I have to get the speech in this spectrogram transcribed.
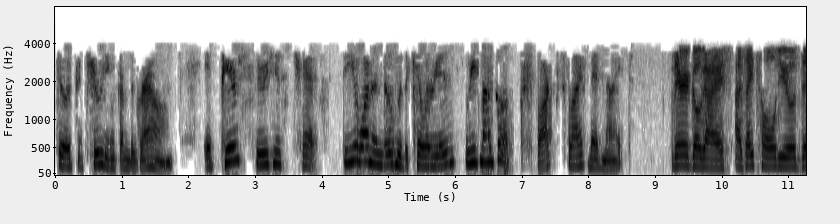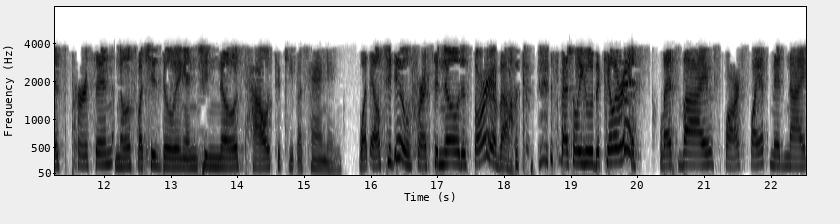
stood protruding from the ground. It pierced through his chest. Do you want to know who the killer is? Read my book, Sparks Fly Midnight. There you go, guys. As I told you, this person knows what she's doing and she knows how to keep us hanging. What else to do for us to know the story about, especially who the killer is? Let's buy Sparks Fly at Midnight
